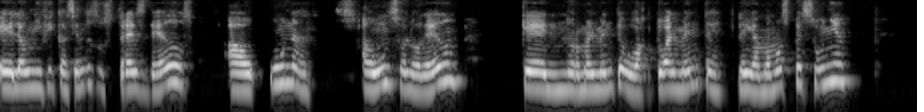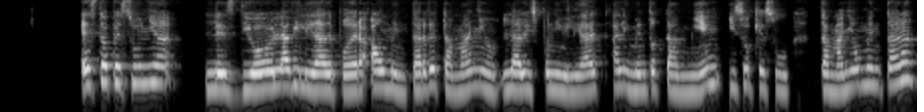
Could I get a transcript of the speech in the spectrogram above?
eh, la unificación de sus tres dedos a, una, a un solo dedo, que normalmente o actualmente le llamamos pezuña. Esta pezuña les dio la habilidad de poder aumentar de tamaño. La disponibilidad de alimento también hizo que su tamaño aumentara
